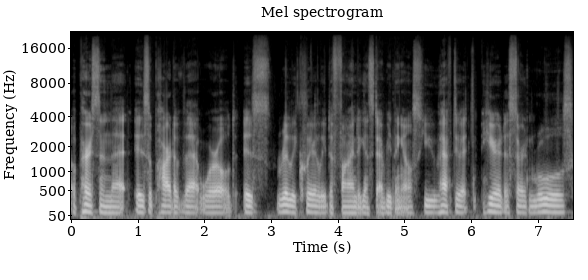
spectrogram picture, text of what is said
a person that is a part of that world is really clearly defined against everything else. You have to adhere to certain rules,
